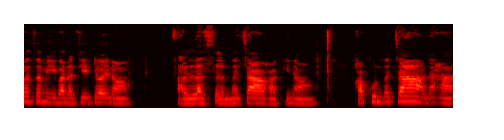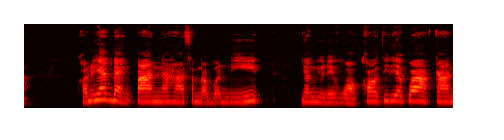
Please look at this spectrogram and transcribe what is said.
ก็จะมีวันอาทิตย์ด้วยเนาะสรรเสริญพระเจ้าค่ะพี่น้อง ขอบคุณพระเจ้านะคะ ขออนุญาตแบ่งปันนะคะสำหรับวันนี้ยังอยู่ในหัวข้อที่เรียกว่าการ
